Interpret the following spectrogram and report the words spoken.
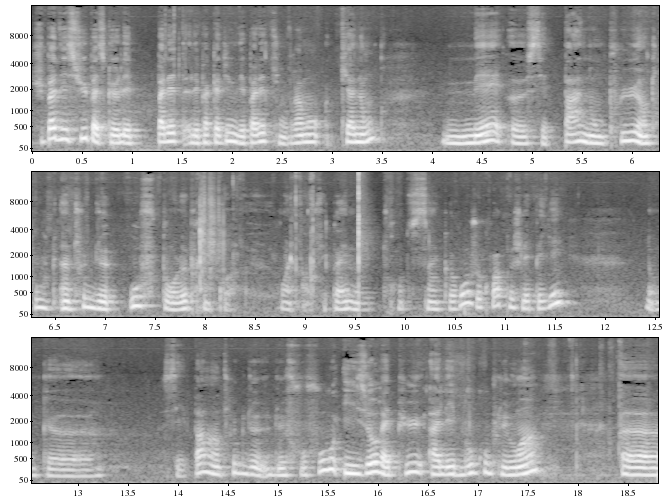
Je suis pas déçu parce que les palettes, les packaging des palettes sont vraiment canons, mais c'est pas non plus un truc, un truc de ouf pour le prix, quoi. Voilà, c'est quand même 35 euros, je crois, que je l'ai payé. Donc, euh, c'est pas un truc de, foufou. Ils auraient pu aller beaucoup plus loin. Euh,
